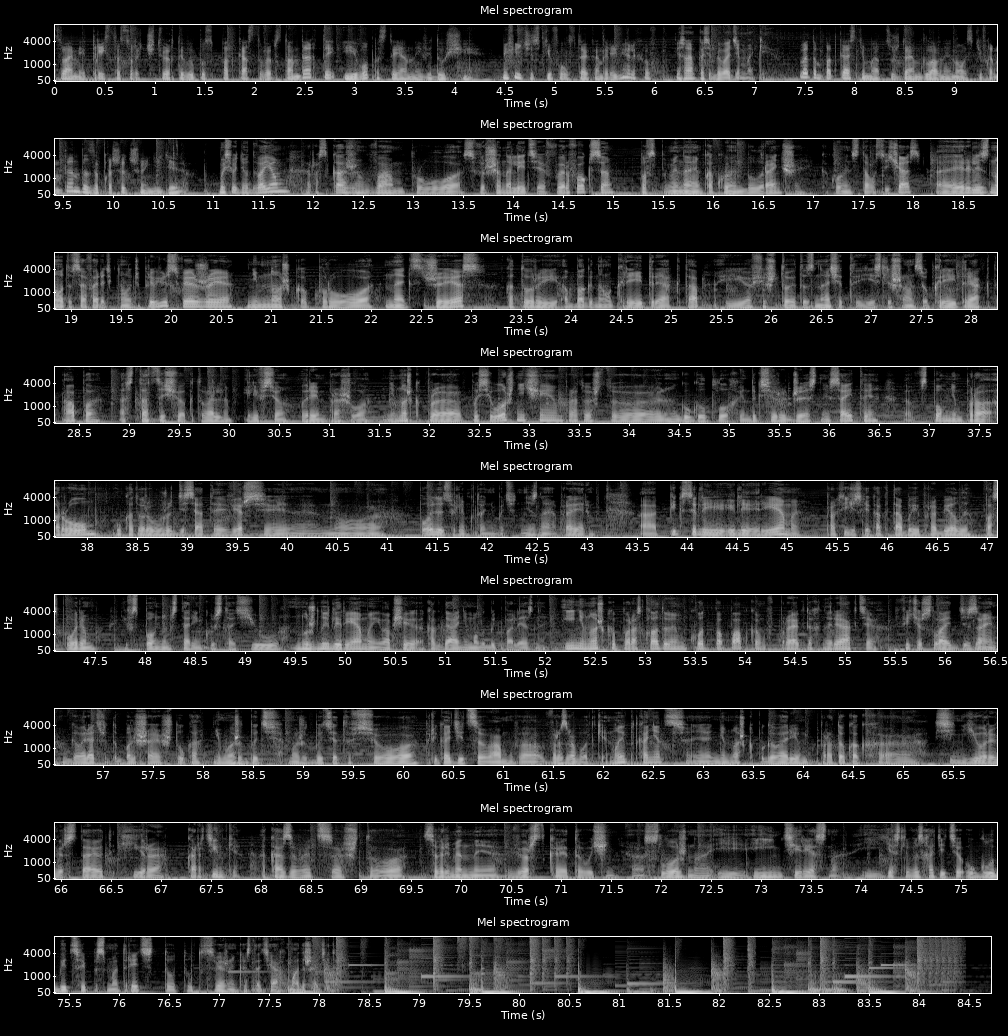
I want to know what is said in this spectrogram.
С вами 344 выпуск подкаста «Веб-стандарты» и его постоянные ведущие. Мифический фуллстек Андрей Мелехов. И сам по себе Вадим Макеев. В этом подкасте мы обсуждаем главные новости фронтенда за прошедшую неделю. Мы сегодня вдвоем расскажем вам про совершеннолетие Firefox, повспоминаем, какой он был раньше, какой он стал сейчас. Э, релиз ноты в Safari Technology Preview свежие, немножко про Next.js, который обогнал Create React App, и вообще что это значит, есть ли шанс у Create React App остаться еще актуальным, или все, время прошло. Немножко про посевошничаем, про то, что Google плохо индексирует JS сайты. Вспомним про Roam, у которого уже десятая версия, но им кто-нибудь? Не знаю, проверим. А пиксели или ремы практически как табы и пробелы, поспорим и вспомним старенькую статью, нужны ли ремы и вообще, когда они могут быть полезны. И немножко пораскладываем код по папкам в проектах на React. Feature Slide Design. Говорят, что это большая штука, и может быть, может быть это все пригодится вам в, в разработке. Ну и под конец э, немножко поговорим про то, как э, сеньоры верстают хира картинки. Оказывается, что современная верстка это очень э, сложно и, и интересно. И если вы захотите углубиться углубиться и посмотреть, то тут свеженькая статья Ахмада Шатида.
